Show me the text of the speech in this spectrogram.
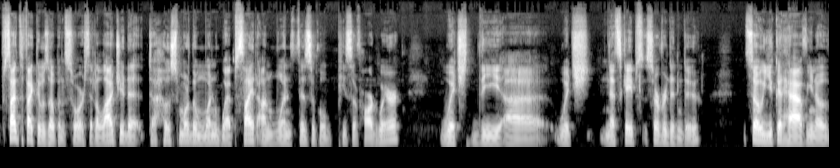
besides the fact it was open source it allowed you to, to host more than one website on one physical piece of hardware which the uh, which Netscape's server didn't do. So you could have you know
